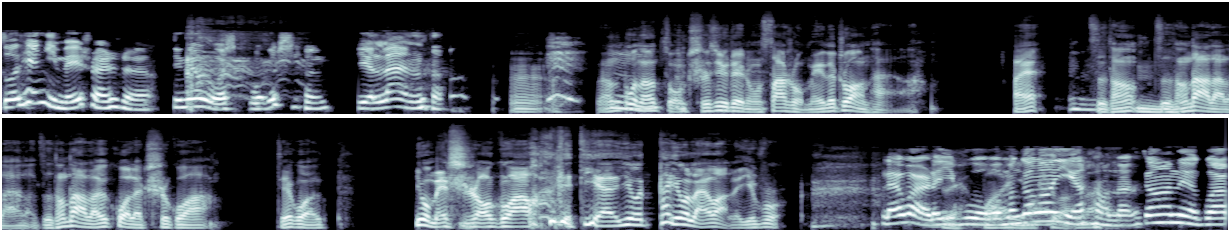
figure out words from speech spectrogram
昨天你没拴绳，今天我我的绳也烂了。嗯，咱不能总持续这种撒手没的状态啊！哎，紫藤紫藤大大来了，紫藤大大又过来吃瓜，结果又没吃着瓜，我的天，又他又来晚了一步，来晚了一步。我们刚刚演好呢，刚刚那个瓜，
